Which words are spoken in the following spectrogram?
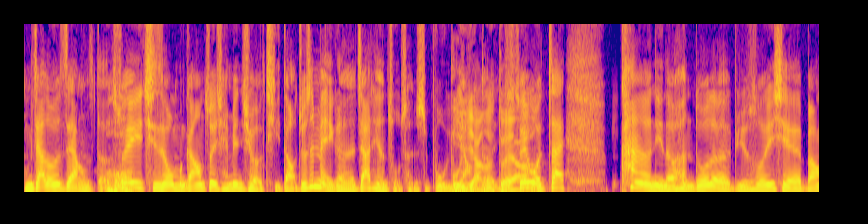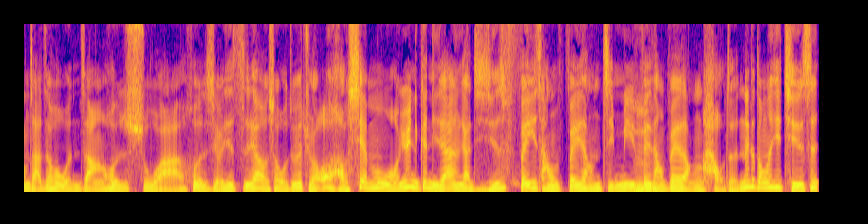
我们家都是这样子的，所以其实我们刚刚最前面其实有提到，就是每个人的家庭的组成是不一样的，样，对啊。所以我在看了你的很多的，比如说一些帮杂志或文章，或者是书啊，或者是有一些资料的时候，我就会觉得哦，好羡慕哦，因为你跟你家人感情其实是非常非常紧密、非常非常好的、嗯、那个东西，其实是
